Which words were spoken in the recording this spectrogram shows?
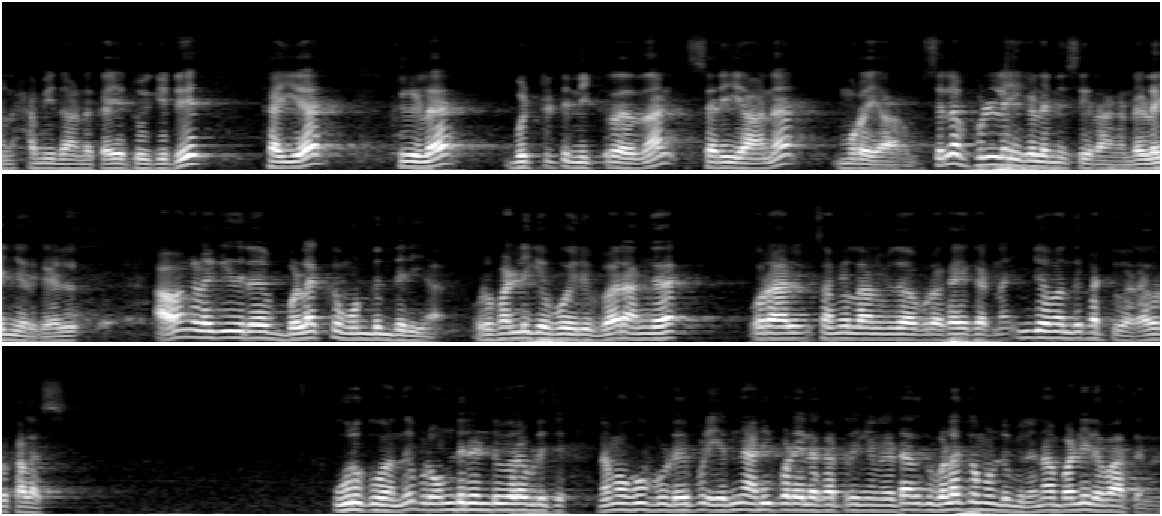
மின் ஹமீதான கையை தூக்கிட்டு கையை கீழே விட்டுட்டு நிற்கிறது தான் சரியான முறையாகும். சில பிள்ளைகள் என்ன செய்கிறாங்க இந்த இளைஞர்கள் அவங்களுக்கு இதில் விளக்கம் ஒன்றும் தெரியாது. ஒரு பள்ளிக்கு போயிருப்பார் அங்கே ஒரு ஆள் சமையல் அனுமதிப்புற கையை கட்டினா இங்கே வந்து கட்டுவார். அது ஒரு கலசு ஊருக்கு வந்து இப்படி ஒன்று ரெண்டு பேரை பிடிச்சி நம்ம கூப்பிட்டு எப்படி என்ன அடிப்படையில் கட்டுறீங்கன்னு கேட்டால் அதுக்கு விளக்கம் ஒன்றும் இல்லை. நான் பள்ளியில் பார்த்தேன்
